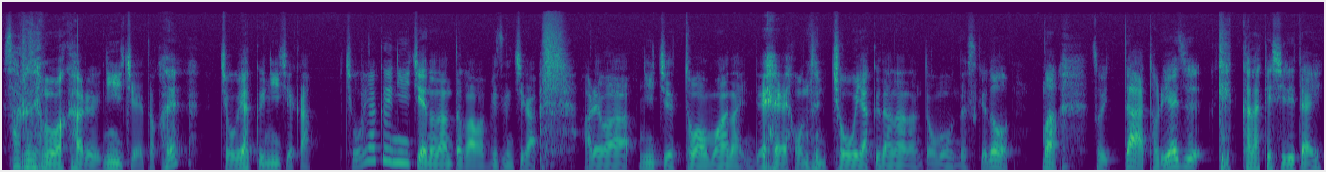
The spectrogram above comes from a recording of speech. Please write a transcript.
猿でもわかるニーチェとかね。跳躍ニーチェか。跳躍ニーチェのなんとかは別に違う。あれはニーチェとは思わないんで 本当に跳躍だななんて思うんですけどまあそういったとりあえず結果だけ知りたい。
